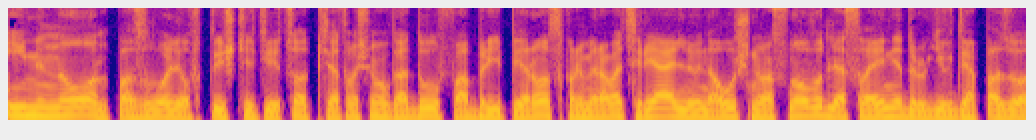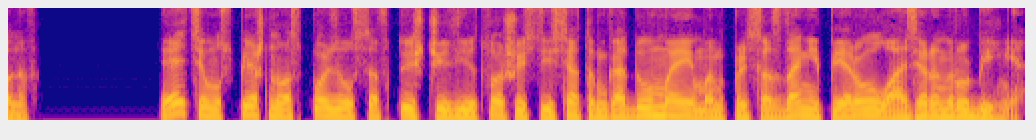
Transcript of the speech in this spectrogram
Именно он позволил в 1958 году Фабри Перо сформировать реальную научную основу для освоения других диапазонов. Этим успешно воспользовался в 1960 году Мейман при создании первого лазера на рубине.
